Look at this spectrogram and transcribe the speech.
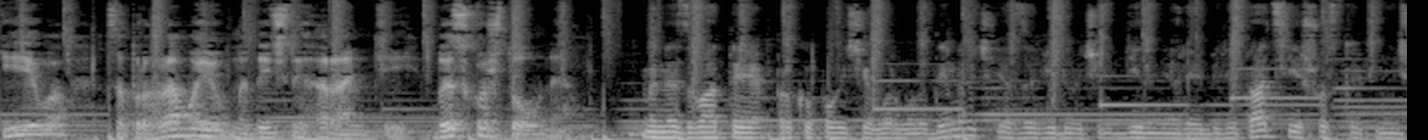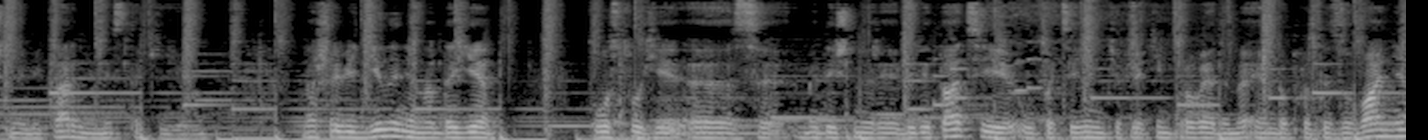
Києва за програмою медичних гарантій. Безкоштовне. Мене звати Прокопович Єгор Володимирович, я завідувач відділення реабілітації 6-ї клінічної лікарні міста Києва. Наше відділення надає послуги е, з медичної реабілітації у пацієнтів, яким проведено ендопротезування,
